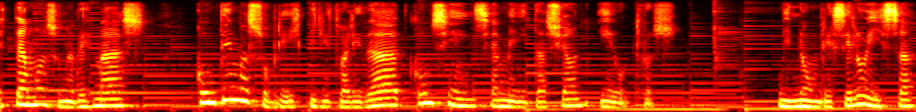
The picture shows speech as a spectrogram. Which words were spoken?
estamos una vez más con temas sobre espiritualidad, conciencia, meditación y otros. Mi nombre es Eloísa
